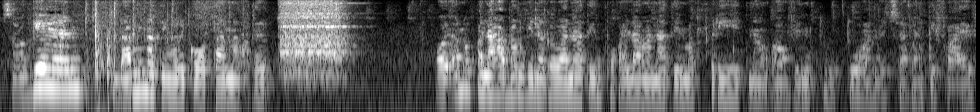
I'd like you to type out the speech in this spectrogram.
So again, dami nating ricotta na o ano pala habang ginagawa natin to kailangan natin mag-preheat ng oven to 275.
